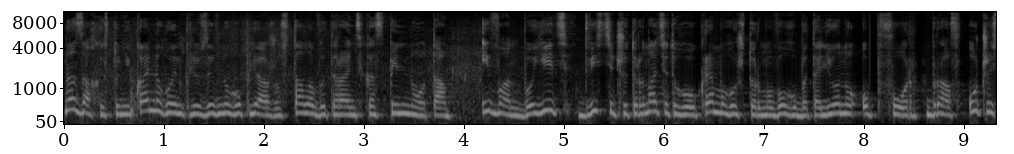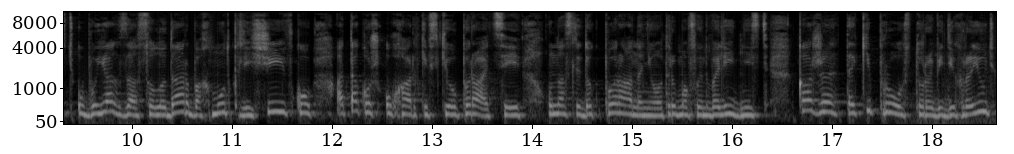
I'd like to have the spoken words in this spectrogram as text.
На захист унікального інклюзивного пляжу стала ветеранська спільнота. Іван Боєць 214-го окремого штурмового батальйону ОПФОР брав участь у боях за Солодар, Бахмут, Кліщіївку, а також у харківській операції. Унаслідок поранення отримав інвалідність. Каже, такі простори відіграють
